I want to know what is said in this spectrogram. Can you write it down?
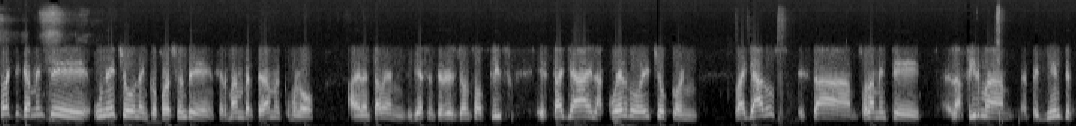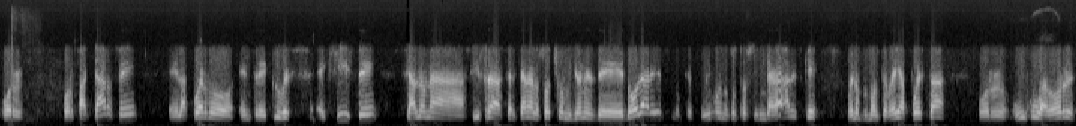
prácticamente un hecho la incorporación de Germán Berterame, como lo adelantaba en días anteriores John Southcliffe. Está ya el acuerdo hecho con Rayados, está solamente la firma pendiente por, por pactarse, el acuerdo entre clubes existe, se habla una cifra cercana a los 8 millones de dólares, lo que pudimos nosotros indagar es que, bueno, pues Monterrey apuesta por un jugador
